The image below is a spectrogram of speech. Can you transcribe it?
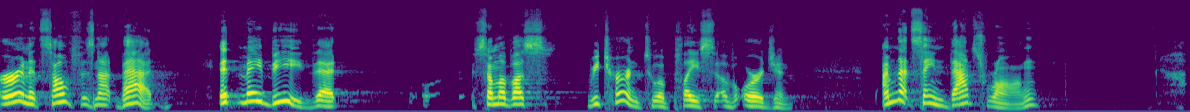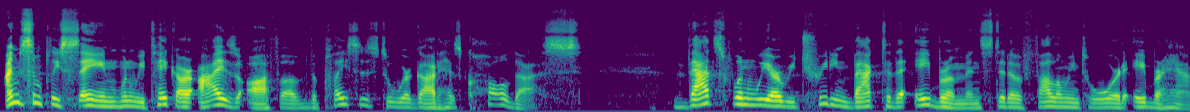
Ur in itself is not bad. It may be that some of us return to a place of origin. I'm not saying that's wrong. I'm simply saying when we take our eyes off of the places to where God has called us, that's when we are retreating back to the Abram instead of following toward Abraham.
